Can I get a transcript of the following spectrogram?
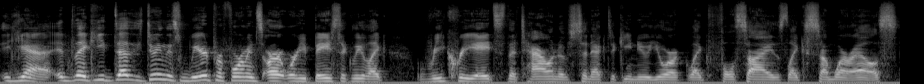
Yeah, it, like he does. He's doing this weird performance art where he basically like recreates the town of Synecdoche, New York, like full size, like somewhere else,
